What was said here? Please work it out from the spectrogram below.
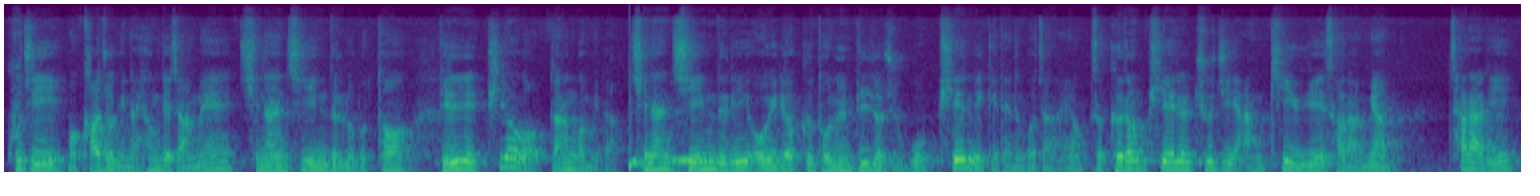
굳이 뭐 가족이나 형제 자매, 친한 지인들로부터 빌릴 필요가 없다는 겁니다. 친한 지인들이 오히려 그 돈을 빌려주고 피해를 입게 되는 거잖아요. 그래서 그런 피해를 주지 않기 위해서라면 차라리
